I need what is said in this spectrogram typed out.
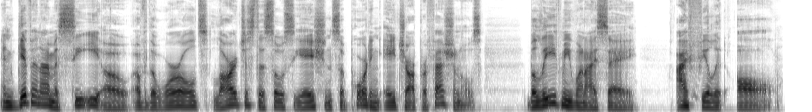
And given I'm a CEO of the world's largest association supporting HR professionals, believe me when I say I feel it all.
